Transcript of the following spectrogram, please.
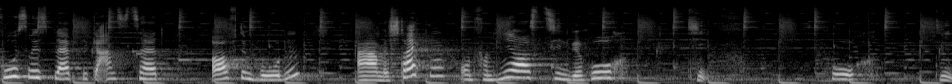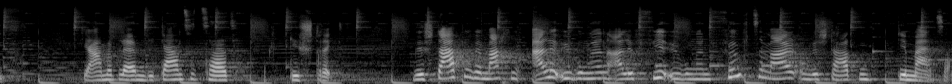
Fußriss bleibt die ganze Zeit auf dem Boden, Arme strecken und von hier aus ziehen wir hoch, tief, hoch, tief. Die Arme bleiben die ganze Zeit gestreckt. Wir starten, wir machen alle Übungen, alle vier Übungen 15 Mal und wir starten gemeinsam.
